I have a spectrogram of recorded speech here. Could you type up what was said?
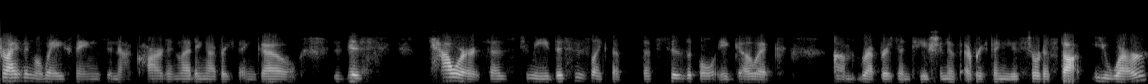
shriving away things in that card and letting everything go this tower says to me this is like the the physical egoic um, representation of everything you sort of thought you were,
